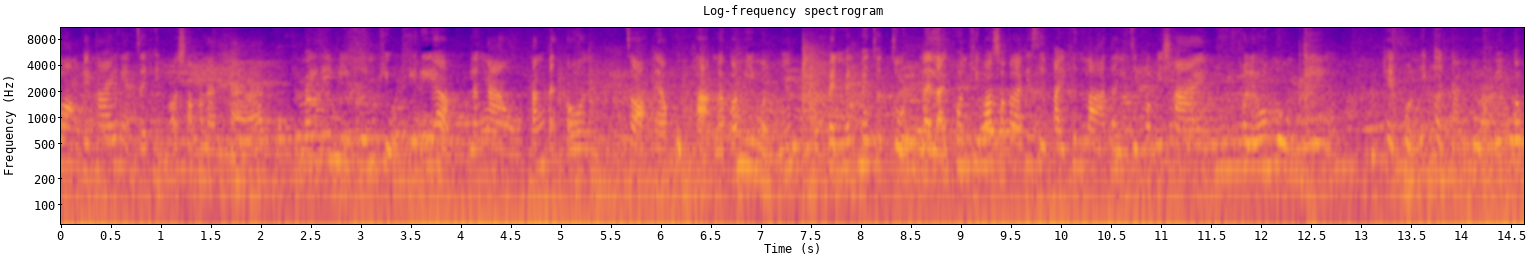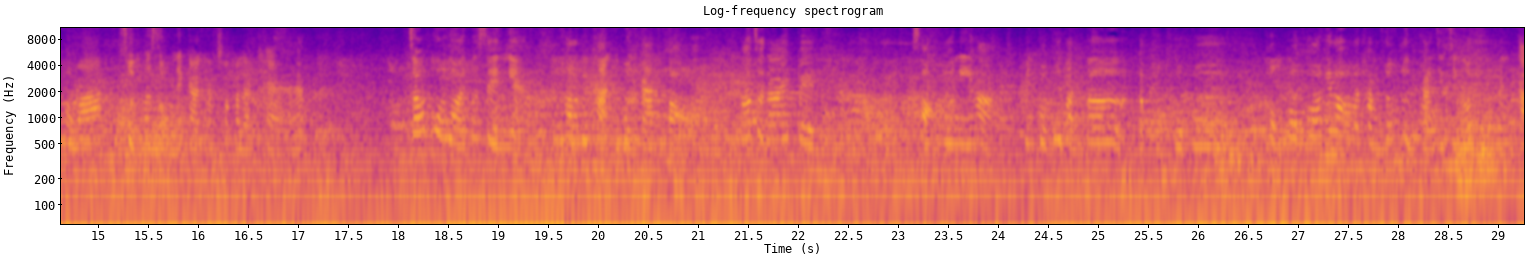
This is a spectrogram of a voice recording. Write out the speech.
มองใกล้ๆเนี่ยจะเห็นว่าช็อกโกแลตแท้ไม่ได้มีพื้นผิวที่เรียบและเงาตั้งแต่ต้นจอกแนวขรุขระแล้วก็มีเหมือนเป็นเม็ดๆจุดๆ หลายๆ คนคิดว่าช็อกโกแลตที่ซื้อไปขึ้นลาแต่จริงๆเราไม่ใช่เขาเรียกว่าบลูมมิ่งเหตุผลที่เกิดการบลูมมิ่งก็เพราะว่าส่วนผสมในการทำช็อกโกแลตแท้เจ้าตัว100%เนี่ยพอเราไปผ่านกระบวนการต่อก็จะได้เป็น 2ตัวนี้ค่ะ เป็นโกโก้บัตเตอร์กับผงโกโก้ผงโกโก้ที่เราเอามาทำเครื่องดื่มกันจริงๆก็ถือว่าเป็นก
